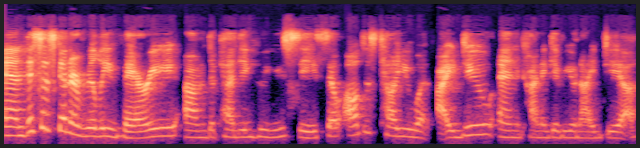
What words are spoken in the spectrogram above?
And this is going to really vary um, depending who you see. So I'll just tell you what I do and kind of give you an idea.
